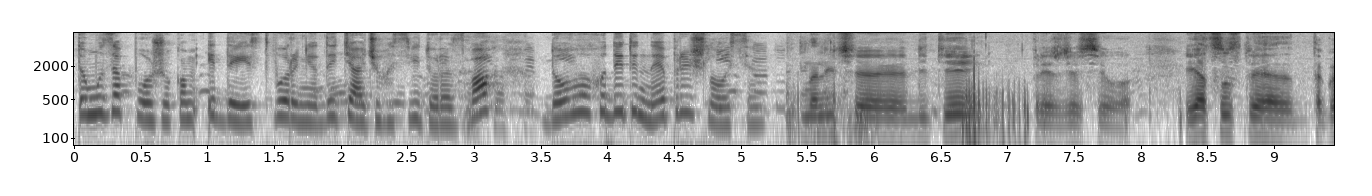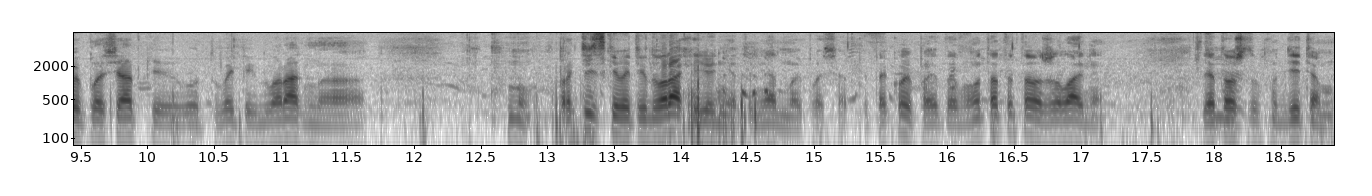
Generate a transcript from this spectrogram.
тому за пошуком ідеї створення дитячого світу розваг довго ходити не прийшлося. наличие детей прежде всего и отсутствие такой площадки вот в этих дворах на ну, практически в этих дворах ее нет ни одной площадки такой поэтому вот от этого желания для того чтобы детям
